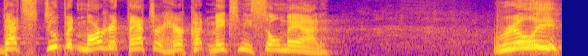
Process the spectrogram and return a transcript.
That stupid Margaret Thatcher haircut makes me so mad. Really?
